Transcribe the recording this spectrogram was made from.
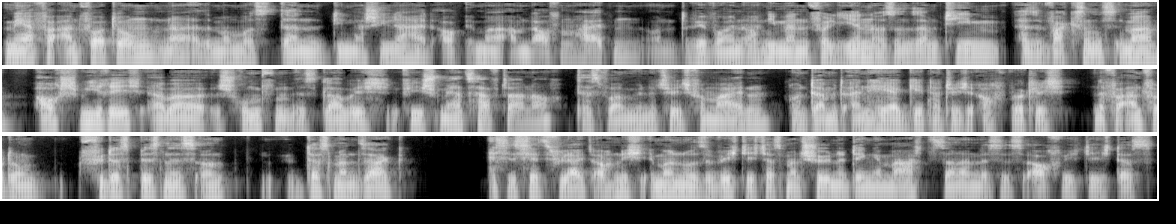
mehr Verantwortung. Ne? Also man muss dann die Maschine halt auch immer am Laufen halten. Und wir wollen auch niemanden verlieren aus unserem Team. Also wachsen ist immer auch schwierig, aber schrumpfen ist, glaube ich, viel schmerzhafter noch. Das wollen wir natürlich vermeiden. Und damit einher geht natürlich auch wirklich eine Verantwortung für das Business und dass man sagt, es ist jetzt vielleicht auch nicht immer nur so wichtig, dass man schöne Dinge macht, sondern es ist auch wichtig, dass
